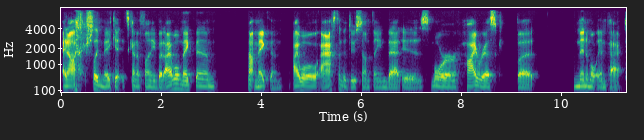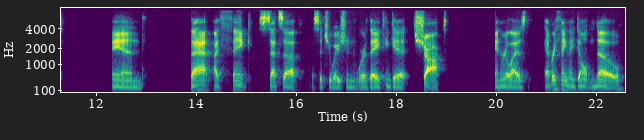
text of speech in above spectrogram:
And i'll actually make it it's kind of funny but i will make them not make them i will ask them to do something that is more high risk but minimal impact. And that I think sets up a situation where they can get shocked and realize everything they don't know,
